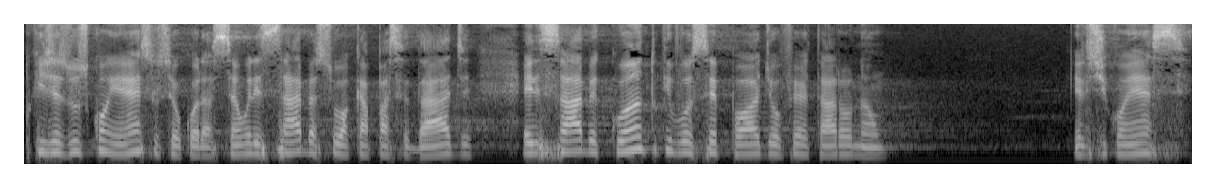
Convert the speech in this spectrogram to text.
Porque Jesus conhece o seu coração, ele sabe a sua capacidade, ele sabe quanto que você pode ofertar ou não. Ele te conhece,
